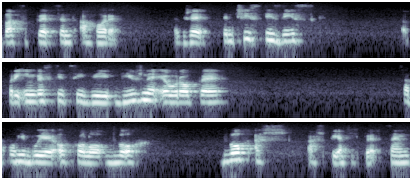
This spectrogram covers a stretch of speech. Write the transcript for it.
20% a hore. Takže ten čistý zisk pri investícii v, v Južnej Európe sa pohybuje okolo 2, 2 až až 5%,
